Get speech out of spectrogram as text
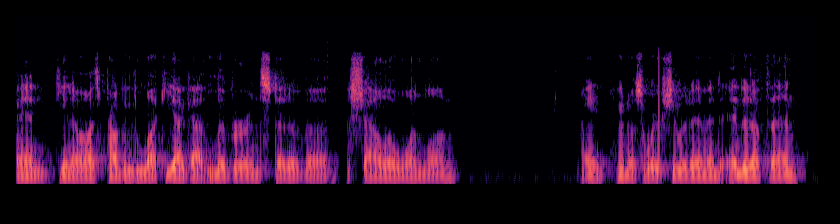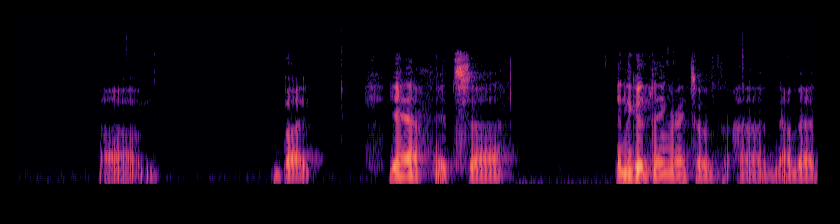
and you know, I was probably lucky I got liver instead of a, shallow one lung. Right? Who knows where she would have ended up then. Um, but yeah, it's uh, and the good thing, right? So uh, now that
